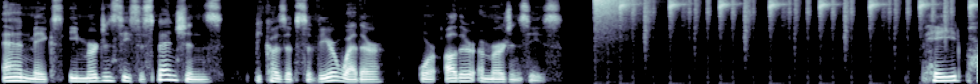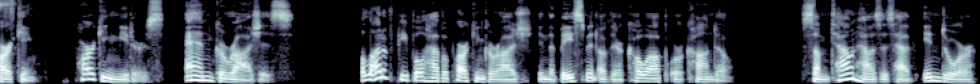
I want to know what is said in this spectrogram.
and makes emergency suspensions because of severe weather or other emergencies. Paid parking, parking meters, and garages. A lot of people have a parking garage in the basement of their co op or condo. Some townhouses have indoor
